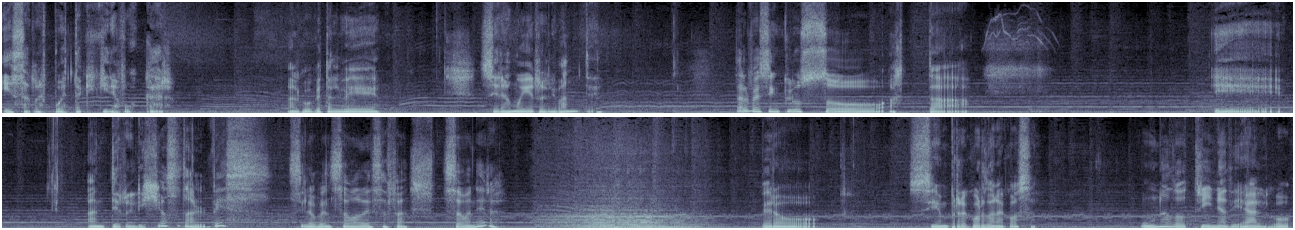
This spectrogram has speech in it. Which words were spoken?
esa respuesta que quieres buscar algo que tal vez será muy irrelevante. Tal vez incluso hasta eh, antirreligioso, tal vez, si lo pensamos de esa, de esa manera. Pero siempre recuerdo una cosa. Una doctrina de algo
